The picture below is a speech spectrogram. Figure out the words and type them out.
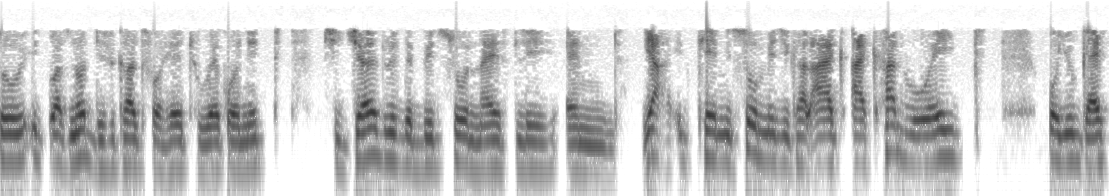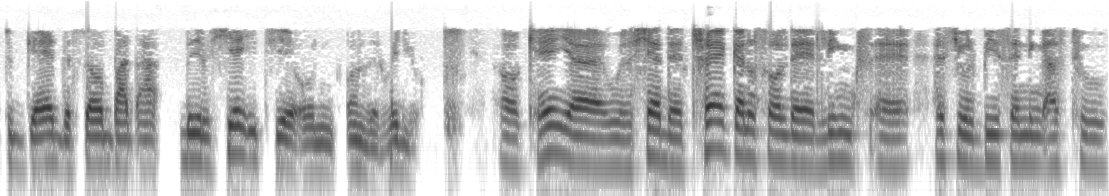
so it was not difficult for her to work on it. She gelled with the beat so nicely, and yeah, it came so magical. I I can't wait for you guys to get the song, but uh, they'll hear it here on on the radio. Okay, uh, we'll share the track and also the links uh, as you'll be sending us to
